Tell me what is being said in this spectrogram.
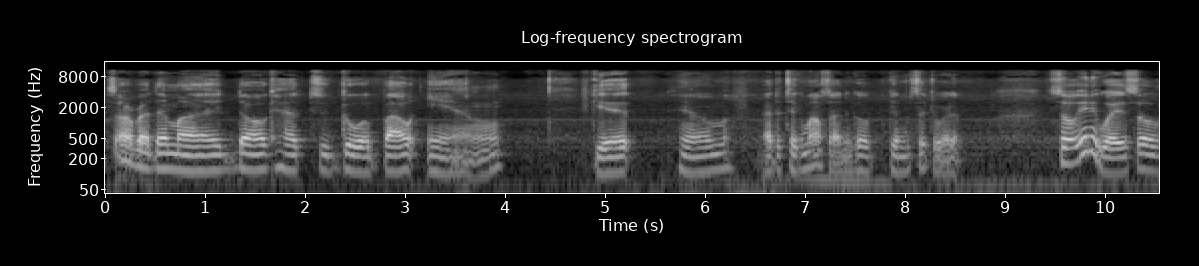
Sorry about that. My dog had to go about and get him. I had to take him outside and go get him situated. So anyway, so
